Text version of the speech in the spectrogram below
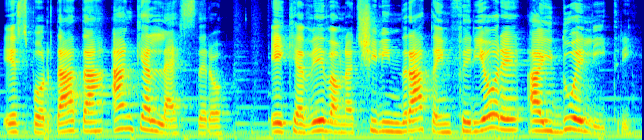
esportata anche all'estero e che aveva una cilindrata inferiore ai 2 litri.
